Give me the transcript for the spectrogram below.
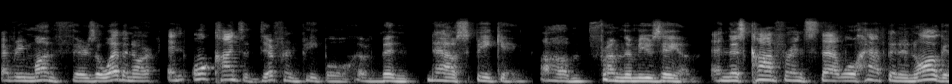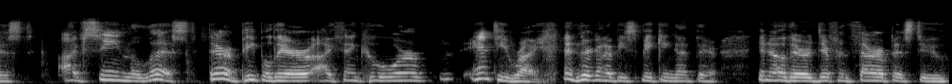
Every month there's a webinar, and all kinds of different people have been now speaking um, from the museum. And this conference that will happen in August I've seen the list. There are people there, I think, who are anti-Reich, and they're going to be speaking at there. You know, there are different therapists who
